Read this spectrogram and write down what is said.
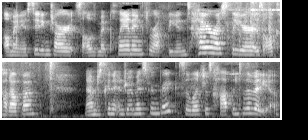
all my new seating charts, all of my planning throughout the entire rest of the year is all caught up. Now I'm just gonna enjoy my spring break. So let's just hop into the video.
